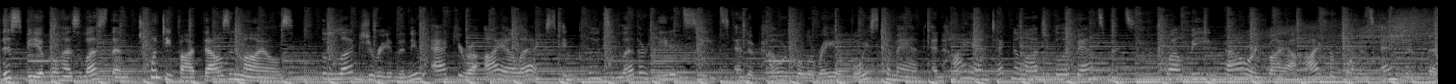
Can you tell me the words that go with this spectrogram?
This vehicle has less than 25,000 miles. The luxury in the new Acura ILX includes leather heated seats and a powerful array of voice command and high-end technological advancements, while being powered by a high-performance engine that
